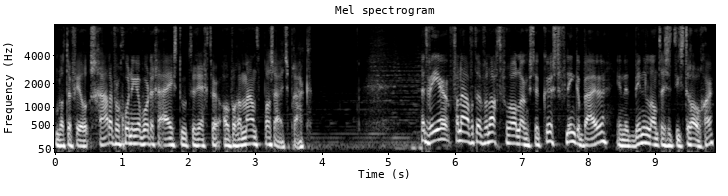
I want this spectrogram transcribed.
Omdat er veel schadevergoedingen worden geëist, doet de rechter over een maand pas uitspraak. Het weer, vanavond en vannacht vooral langs de kust flinke buien. In het binnenland is het iets droger.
